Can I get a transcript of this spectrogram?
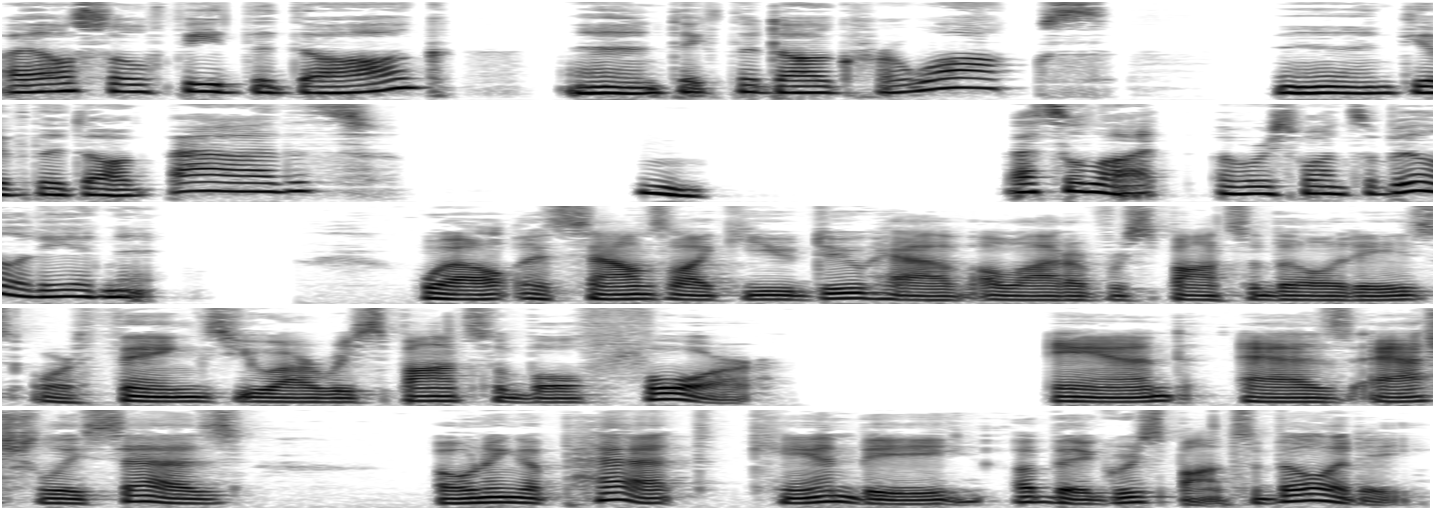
I also feed the dog and take the dog for walks and give the dog baths. Hmm. That's a lot of responsibility, isn't it? Well, it sounds like you do have a lot of responsibilities or things you are responsible for. And as Ashley says, owning a pet can be a big responsibility.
